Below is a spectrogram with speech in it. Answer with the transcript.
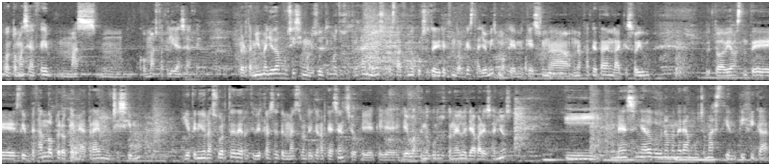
cuanto, más se hace, más, mm, con más facilidad se hace. Pero también me ayuda muchísimo los últimos dos o tres años estar haciendo cursos de dirección de orquesta yo mismo, que, que es una, una, faceta en la que soy todavía bastante, estoy empezando, pero que me atrae muchísimo. Y he tenido la suerte de recibir clases del maestro Enrique García Asensio, que, que llevo haciendo cursos con él ya varios años, y me ha enseñado de una manera mucho más científica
